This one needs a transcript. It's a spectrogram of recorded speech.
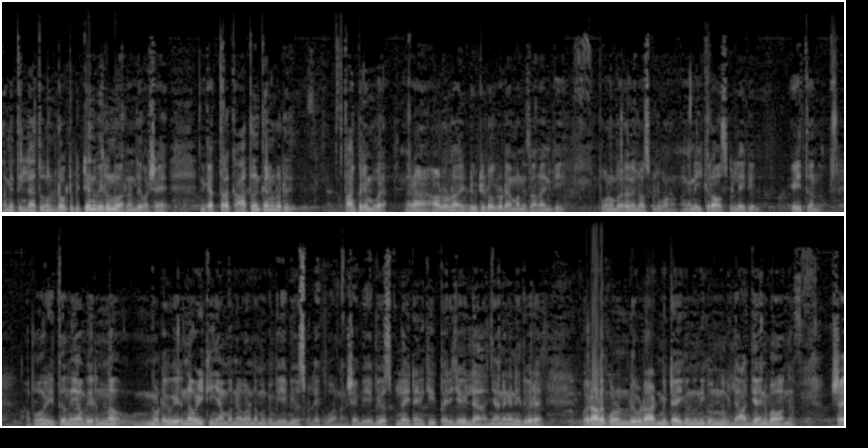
സമയത്ത് ഇല്ലാത്തതുകൊണ്ട് ഡോക്ടർ പിറ്റേന്ന് വരും എന്ന് പറഞ്ഞിട്ടുണ്ട്. പക്ഷേ എനിക്ക് അത്ര കാത്തു നിൽക്കാനുള്ളൊരു താല്പര്യം പോരാ. അന്നേരം അവിടെയുള്ള ഡ്യൂട്ടി ഡോക്ടറോട് ഞാൻ പറഞ്ഞു സാറേ എനിക്ക് പോകണം വേറെ ഏതെങ്കിലും ഹോസ്പിറ്റലിൽ പോകണം. അങ്ങനെ ഇക്ര ഹോസ്പിറ്റലിലേക്ക് എഴുത്തു തന്നു. അപ്പോൾ ഇത്തുനിന്ന് തന്ന് ഞാൻ വരുന്ന ഇങ്ങോട്ടേക്ക് വരുന്ന വഴിക്ക് ഞാൻ പറഞ്ഞതുകൊണ്ട് നമുക്ക് ബേബി ഹോസ്പിറ്റലിലേക്ക് പോകാം പക്ഷേ ബേബി ഹോസ്പിറ്റലായിട്ട് എനിക്ക് പരിചയമില്ല. ഞാനങ്ങനെ ഇതുവരെ ഒരാളെ കൊണ്ട് ഇവിടെ അഡ്മിറ്റ് ആയിക്കൊന്നും എനിക്കൊന്നുമില്ല. ആദ്യ അനുഭവമാണ്. പക്ഷേ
